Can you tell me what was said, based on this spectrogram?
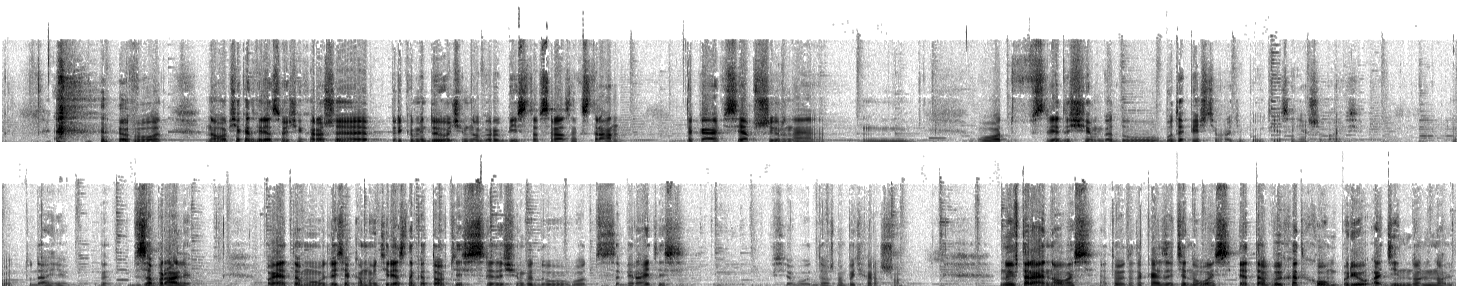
вот. Но вообще конференция очень хорошая. Рекомендую очень много рубистов с разных стран. Такая вся обширная. Вот. В следующем году в Будапеште вроде будет, если не ошибаюсь. Вот, туда ее э, забрали. Поэтому для тех, кому интересно, готовьтесь. В следующем году вот собирайтесь. Все будет должно быть хорошо. Ну и вторая новость, а то это такая затянулась, это выход Homebrew 1.0.0.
